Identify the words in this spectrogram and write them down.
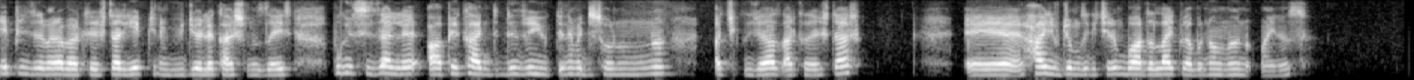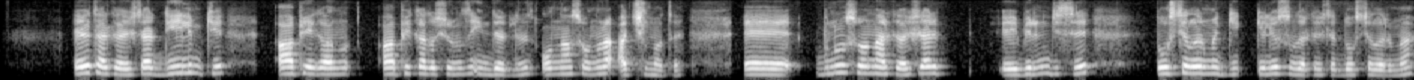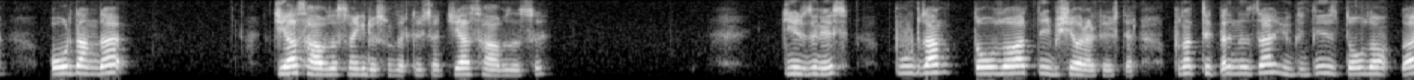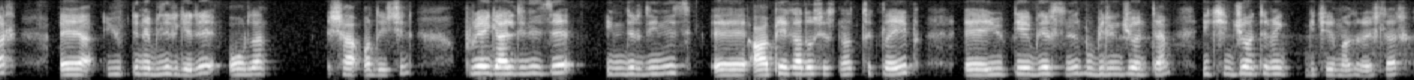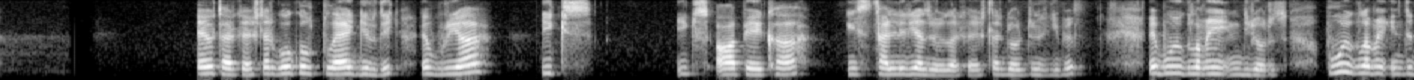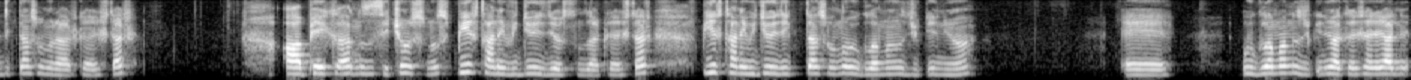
Hepinize merhaba arkadaşlar. Yepyeni bir video ile karşınızdayız. Bugün sizlerle APK indirdiniz ve yüklenemedi sorununu açıklayacağız arkadaşlar. Ee, haydi videomuza geçelim. Bu arada like ve abone olmayı unutmayınız. Evet arkadaşlar diyelim ki APK'nın APK dosyanızı indirdiniz. Ondan sonra açılmadı. Ee, bunun sonra arkadaşlar e, birincisi dosyalarıma ge- geliyorsunuz arkadaşlar dosyalarıma. Oradan da cihaz hafızasına giriyorsunuz arkadaşlar. Cihaz hafızası. Girdiniz. Buradan download diye bir şey var arkadaşlar. Buna tıkladığınızda yüklediğiniz downloadlar e, yüklenebilir geri. Oradan şey yapmadığı için. Buraya geldiğinizde indirdiğiniz e, APK dosyasına tıklayıp e, yükleyebilirsiniz. Bu birinci yöntem. İkinci yönteme geçelim arkadaşlar. Evet arkadaşlar Google Play'e girdik ve buraya X XAPK installeri yazıyoruz arkadaşlar gördüğünüz gibi. Ve bu uygulamayı indiriyoruz. Bu uygulamayı indirdikten sonra arkadaşlar APK'nızı seçiyorsunuz. Bir tane video izliyorsunuz arkadaşlar. Bir tane video izledikten sonra uygulamanız yükleniyor. Ee, uygulamanız yükleniyor arkadaşlar. Yani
